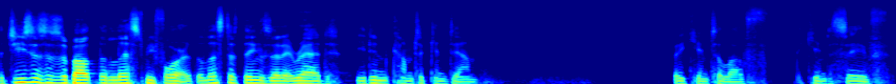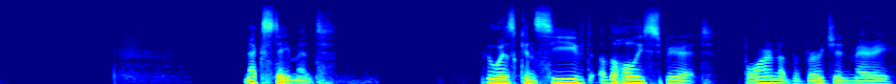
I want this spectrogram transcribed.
That Jesus is about the list before, the list of things that I read. He didn't come to condemn, but he came to love, he came to save. Next statement who was conceived of the Holy Spirit, born of the Virgin Mary.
